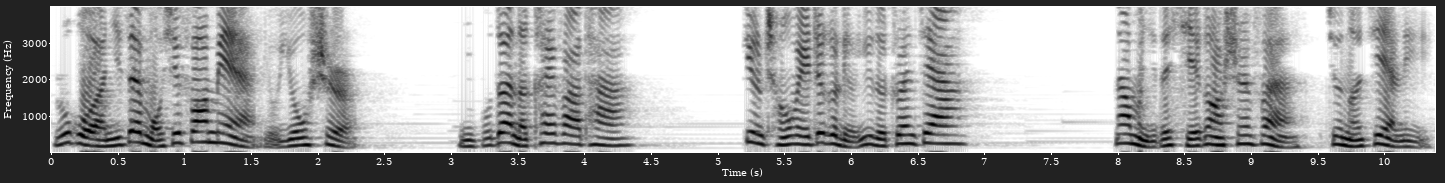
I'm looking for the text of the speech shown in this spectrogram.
如果你在某些方面有优势，你不断的开发它，并成为这个领域的专家，那么你的斜杠身份就能建立。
